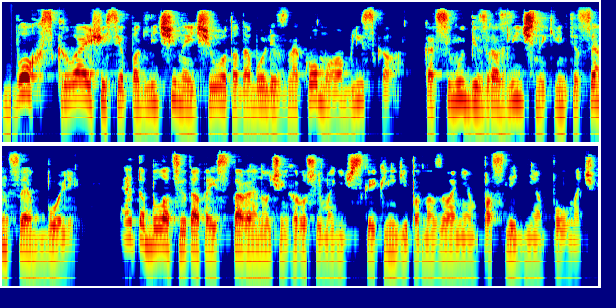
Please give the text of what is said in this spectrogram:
Бог, скрывающийся под личиной чего-то до боли знакомого, близкого, ко всему безразличный, квинтэссенция боли. Это была цитата из старой, но очень хорошей магической книги под названием «Последняя полночь».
